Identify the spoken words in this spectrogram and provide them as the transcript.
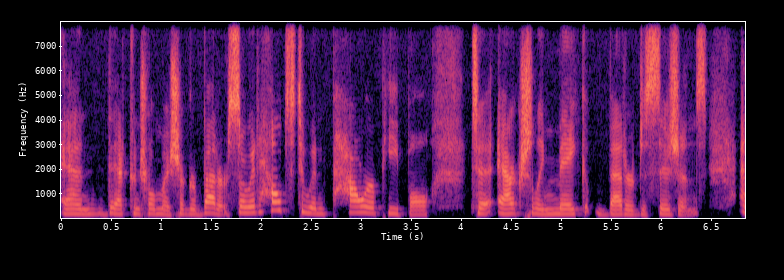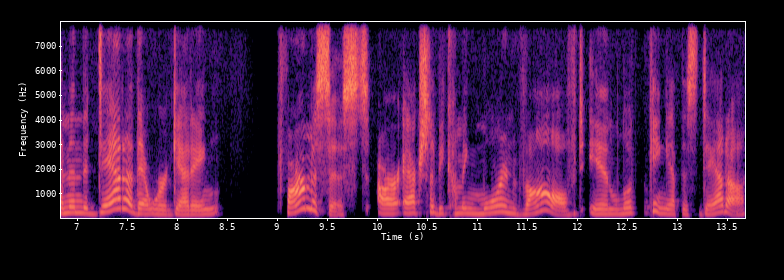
and that controlled my sugar better. So it helps to empower people to actually make better decisions. And then the data that we're getting pharmacists are actually becoming more involved in looking at this data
